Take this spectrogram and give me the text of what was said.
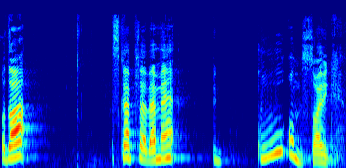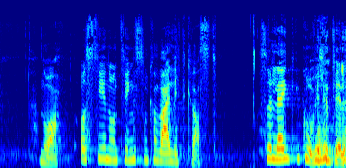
Og da skal jeg prøve med god omsorg nå å si noen ting som kan være litt krast. Så legg godviljen til.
